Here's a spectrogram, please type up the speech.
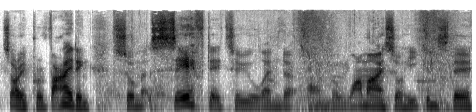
sorry, providing some safety to Lender on the Wamai so he can stay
